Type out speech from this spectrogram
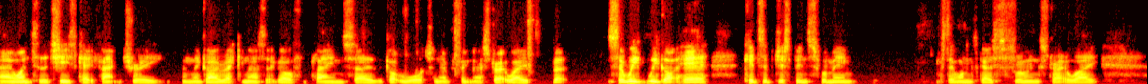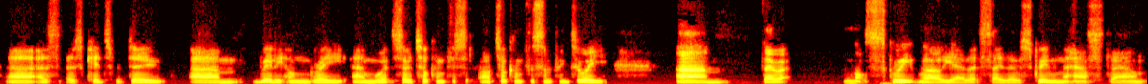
I went to the Cheesecake Factory, and the guy recognised that I got off the plane, so they got water and everything there straight away. But so we we got here. Kids have just been swimming because they wanted to go swimming straight away, uh, as as kids would do. Um, really hungry, and so took them for I took them for something to eat. Um, they were not scream. Well, yeah, let's say they were screaming the house down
